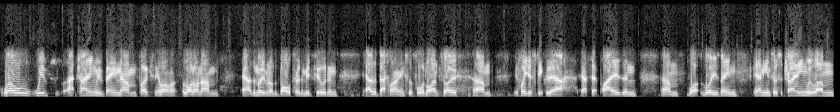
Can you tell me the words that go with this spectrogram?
Well, we've at training we've been um, focusing a lot, a lot on um, out the movement of the ball through the midfield and out of the back line into the forward line. So um, if we just stick with our, our set plays and um, what Lloydie's been counting into us at training, we'll um,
